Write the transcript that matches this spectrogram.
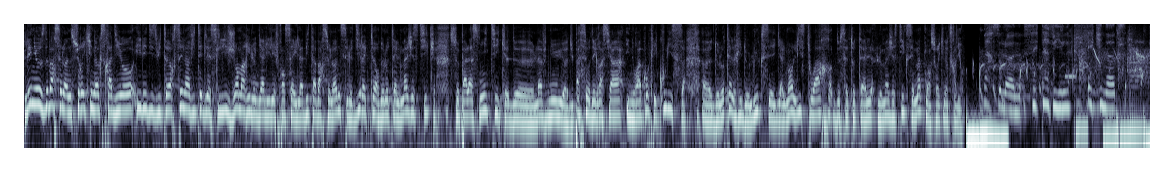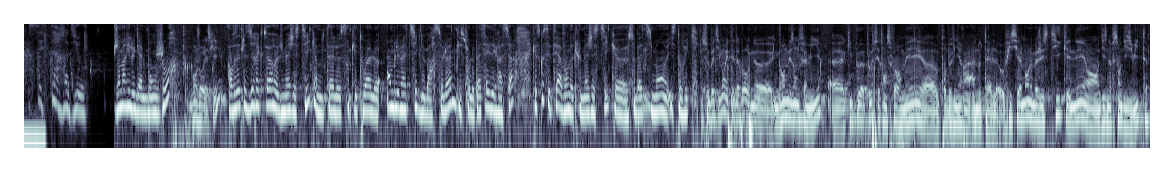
Les news de Barcelone sur Equinox Radio, il est 18h, c'est l'invité de Leslie, Jean-Marie Le Gall, il est français, il habite à Barcelone, c'est le directeur de l'hôtel Majestic, ce palace mythique de l'avenue euh, du Paseo de Gracia. Il nous raconte les coulisses euh, de l'hôtellerie de luxe et également l'histoire de cet hôtel, le Majestic, c'est maintenant sur Equinox Radio. Barcelone, c'est ta ville. Equinox, c'est ta radio. Jean-Marie Le Gall, bonjour. Bonjour Leslie. Alors vous êtes le directeur du Majestic, un hôtel 5 étoiles emblématique de Barcelone qui est sur le Passeig des Gracia. Qu'est-ce que c'était avant d'être le Majestic, euh, ce bâtiment euh, historique? Ce bâtiment était d'abord une, une, grande maison de famille euh, qui peu à peu s'est transformée euh, pour devenir un, un, hôtel. Officiellement, le Majestic est né en 1918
